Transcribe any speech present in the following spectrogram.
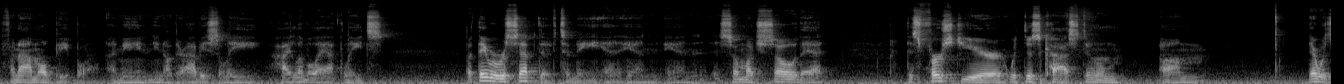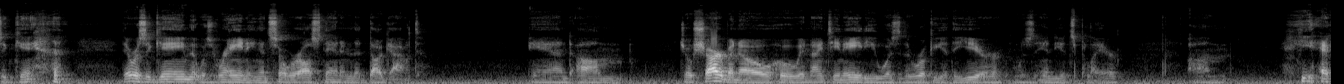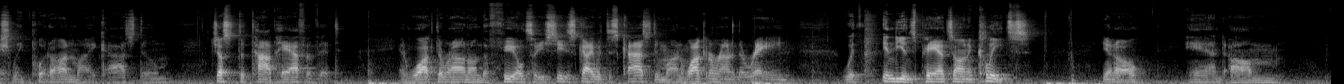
phenomenal people. I mean, you know, they're obviously high level athletes, but they were receptive to me, and, and, and so much so that this first year with this costume, um, there was a game. there was a game that was raining, and so we're all standing in the dugout. And um, Joe Charboneau, who in 1980 was the Rookie of the Year, was the Indians player. Um, he actually put on my costume, just the top half of it, and walked around on the field. So you see this guy with this costume on, walking around in the rain, with Indians pants on and cleats, you know, and um,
